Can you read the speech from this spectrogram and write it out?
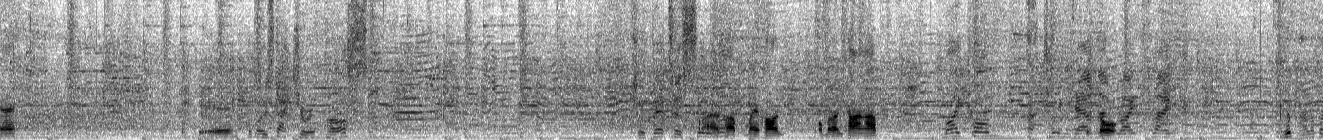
ไง โอเค The most accurate pass. Gilberto ไป Silva. ครับ ไมคอน ออกมาด้านข้างครับ Maicon battling down Go. that right flank. ฮึบ Alaba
